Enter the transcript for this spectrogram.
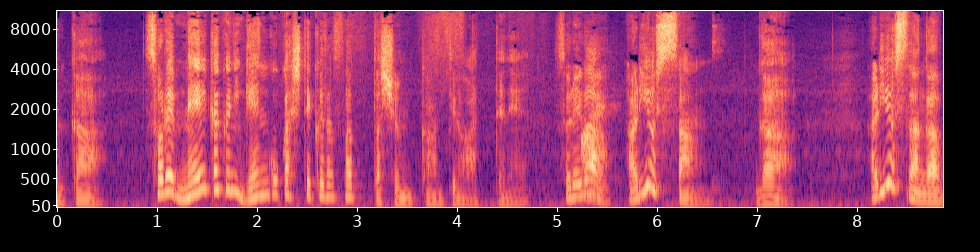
んか、それ明確に言語化してくださった瞬間っていうのがあってね。それが、有吉さんが、有吉さんが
